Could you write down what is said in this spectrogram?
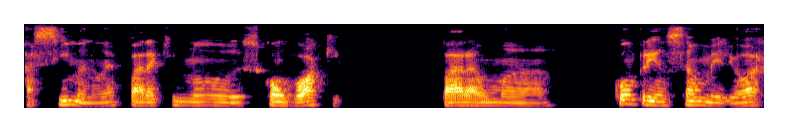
acima, não é? Para que nos convoque para uma compreensão melhor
